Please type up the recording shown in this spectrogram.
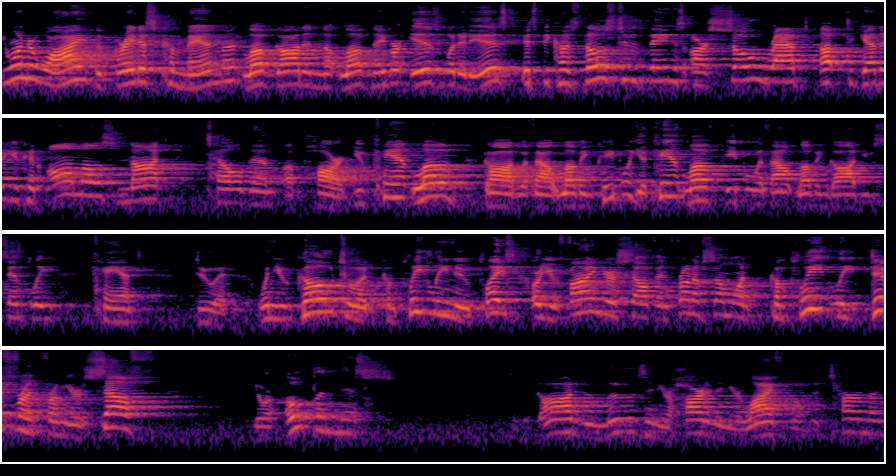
You wonder why the greatest commandment, love God and love neighbor, is what it is? It's because those two things are so wrapped up together you can almost not tell them apart. You can't love God without loving people. You can't love people without loving God. You simply can't do it. When you go to a completely new place or you find yourself in front of someone completely different from yourself, your openness to the God who moves in your heart and in your life will determine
